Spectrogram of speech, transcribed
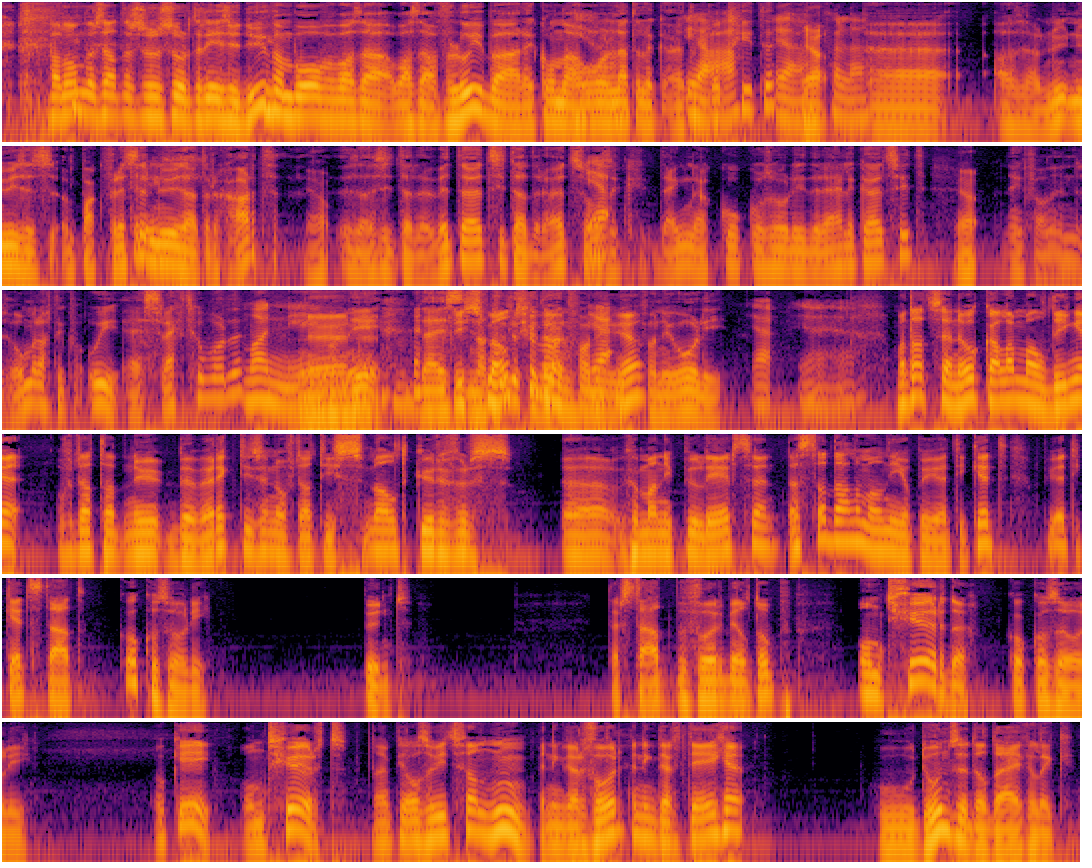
van onder zat er zo'n soort residu, van boven was dat, was dat vloeibaar. Ik kon dat Ja. gewoon letterlijk uit de pot gieten. Ja, Ja. voilà. Eh, als dat nu, nu is het een pak frisser, Terug. nu is dat terug hard. Ja. Dus dat ziet er wit uit, ziet dat eruit, zoals Ja. ik denk dat kokosolie er eigenlijk uitziet. Ja. Ik denk van, in de zomer dacht ik van, oei, hij is slecht geworden. Maar nee. Nee. Maar nee, dat is Die natuurlijk gebruik van, uw, Ja. van uw olie. Ja, ja, ja. Maar dat zijn ook allemaal dingen, of dat dat nu bewerkt is en of dat die smeltcurvers eh, gemanipuleerd zijn, dat staat allemaal niet op je etiket. Op je etiket staat kokosolie. Punt. Daar staat bijvoorbeeld op ontgeurde kokosolie. Oké, ontgeurd. Dan heb je al zoiets van, hm, ben ik daarvoor, ben ik daartegen? Hoe doen ze dat eigenlijk?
